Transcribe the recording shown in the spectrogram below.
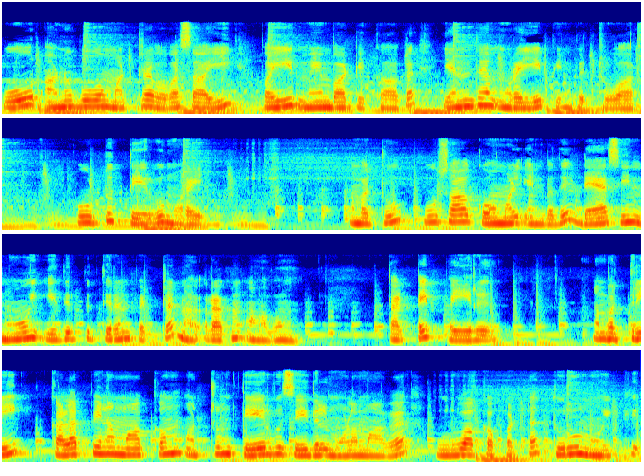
ஓர் அனுபவமற்ற விவசாயி பயிர் மேம்பாட்டிற்காக எந்த முறையை பின்பற்றுவார்? கூட்டுத் தேர்வு முறை. நம்பர் டூ பூசா கோமல் என்பது டேஸின் நோய் எதிர்ப்பு திறன் பெற்ற ரகம் ஆகும். தட்டைப்பயிறு நம்பர் த்ரீ கலப்பினமாக்கம் மற்றும் தேர்வு செய்தல் மூலமாக உருவாக்கப்பட்ட துரு நோய்க்கு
